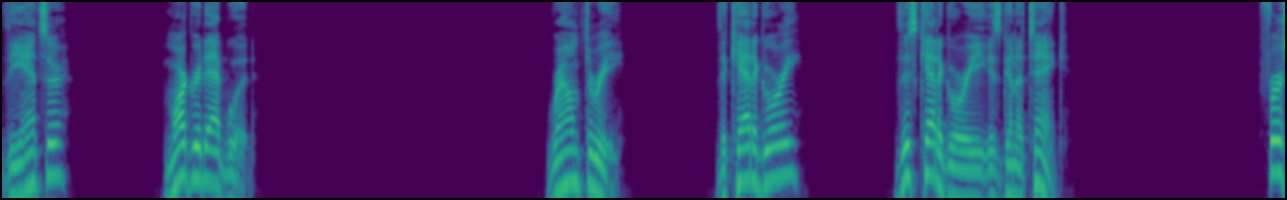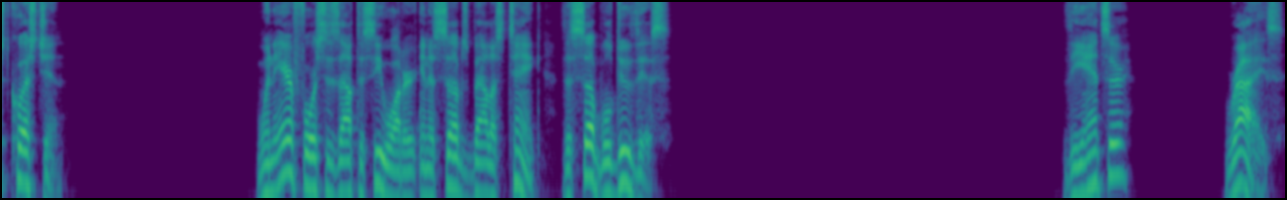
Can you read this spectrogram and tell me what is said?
The answer? Margaret Atwood. Round 3. The category? This category is gonna tank. First question. When air forces out the seawater in a sub's ballast tank, the sub will do this. The answer? Rise.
